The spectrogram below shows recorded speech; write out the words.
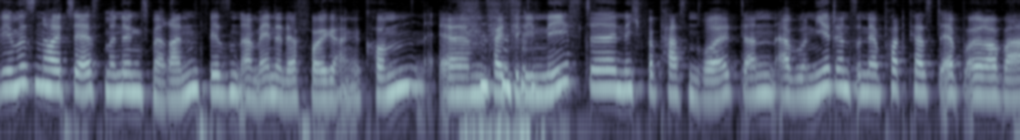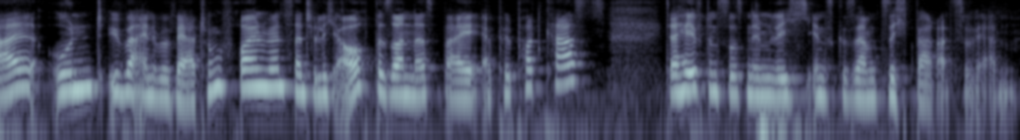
Wir müssen heute erstmal nirgends mehr ran. Wir sind am Ende der Folge angekommen. Ähm, falls ihr die nächste nicht verpassen wollt, dann abonniert uns in der Podcast-App eurer Wahl und über eine Bewertung freuen wir uns natürlich auch, besonders bei Apple Podcasts. Da hilft uns das nämlich, insgesamt sichtbarer zu werden.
